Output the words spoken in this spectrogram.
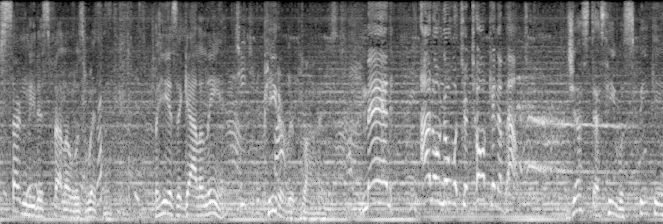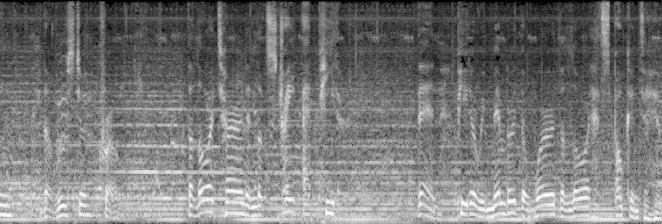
Certainly this fellow was with him, but he is a Galilean. Peter replies, Man, I don't know what you're talking about. Just as he was speaking, the rooster crowed. The Lord turned and looked straight at Peter. Then Peter remembered the word the Lord had spoken to him,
